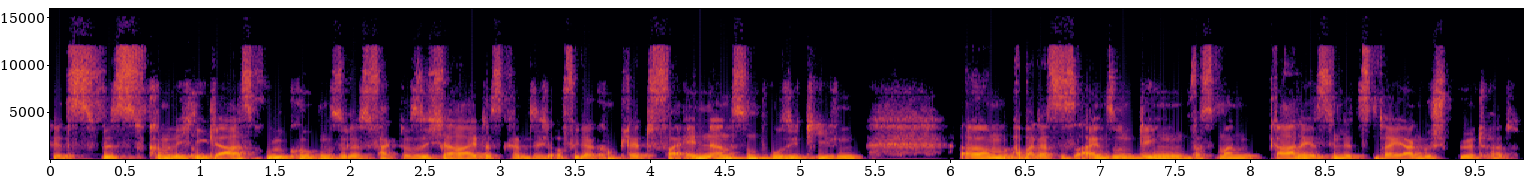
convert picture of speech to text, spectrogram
Jetzt wisst, können wir nicht in die Glaskugel gucken, so das Faktor Sicherheit, das kann sich auch wieder komplett verändern zum Positiven. Ähm, aber das ist ein so ein Ding, was man gerade jetzt in den letzten drei Jahren gespürt hat.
